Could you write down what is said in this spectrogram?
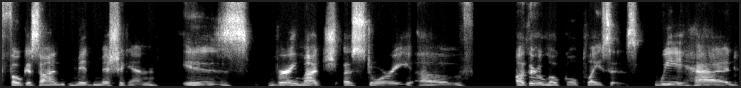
focus on mid Michigan is very much a story of other local places we had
